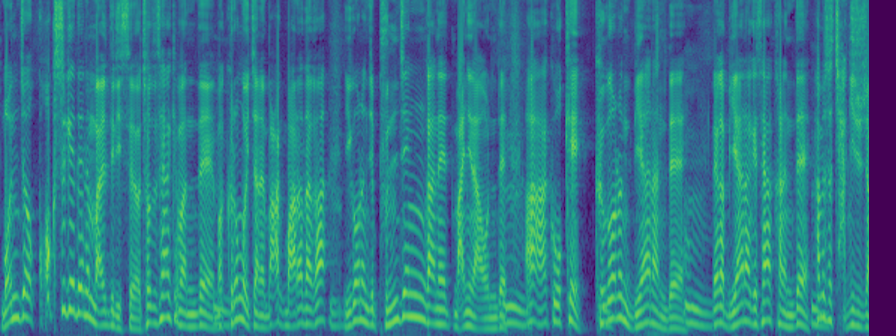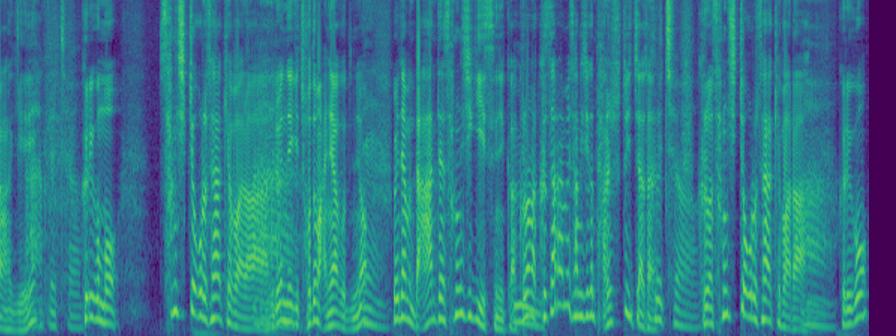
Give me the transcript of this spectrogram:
먼저 꼭 쓰게 되는 말들이 있어요. 저도 생각해 봤는데 막 그런 거 있잖아요. 막 말하다가 이거는 이제 분쟁 간에 많이 나오는데 아, 아, 그 오케이. 그거는 미안한데 음. 내가 미안하게 생각하는데 하면서 자기 주장하기. 아 그렇죠. 그리고 뭐 상식적으로 생각해봐라 아. 이런 얘기 저도 많이 하거든요. 네. 왜냐하면 나한테 상식이 있으니까. 그러나 그 사람의 상식은 다를 수도 있잖아요. 그렇죠. 그런 상식적으로 생각해봐라. 아. 그리고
